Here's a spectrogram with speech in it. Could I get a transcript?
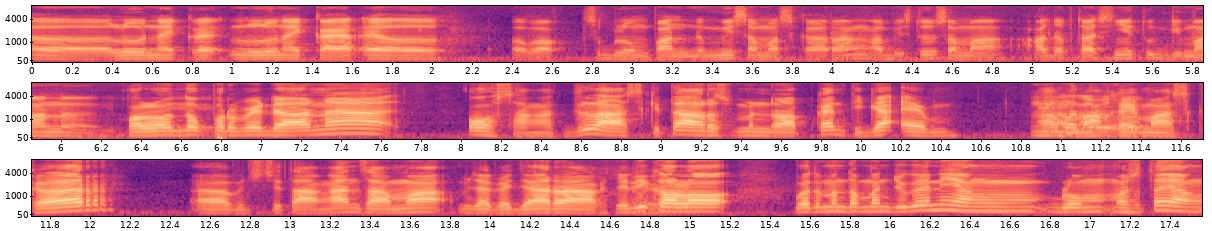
eh, lu naik lu naik KRL waktu sebelum pandemi sama sekarang, abis itu sama adaptasinya tuh gimana? Gitu. Kalau untuk perbedaannya oh sangat jelas kita harus menerapkan 3M. Hmm, memakai masker, eh, mencuci tangan sama menjaga jarak. Jadi kalau buat teman-teman juga nih yang belum maksudnya yang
